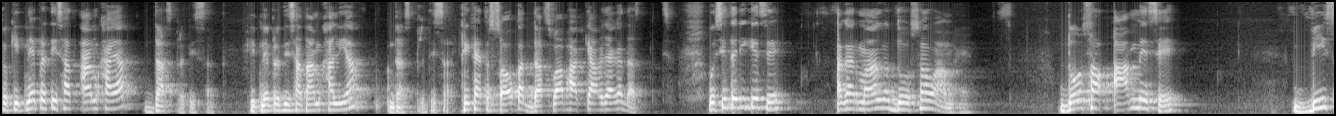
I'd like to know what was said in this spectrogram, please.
तो कितने प्रतिशत आम खाया? दस प्रतिशत। कितने प्रतिशत आम खा लिया? दस प्रतिशत। ठीक है तो सौ का दसवा भाग क्या हो जाएगा? दस प्रतिशत। उसी तरीके से अगर मान लो दो सौ आम है, दो सौ आम में से बीस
